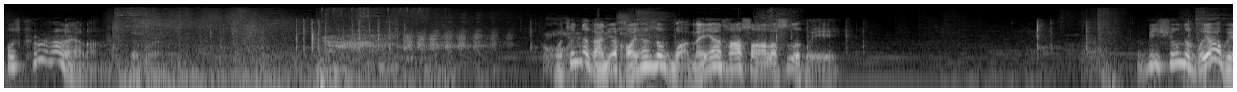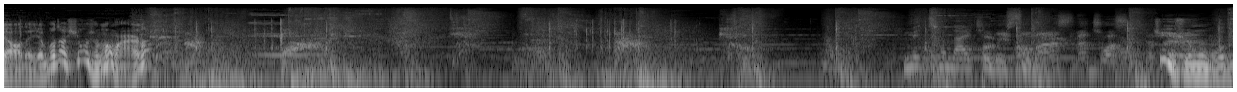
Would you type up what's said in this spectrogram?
Boss Q 上来了，这不是？我真的感觉好像是我们让他杀了四回，比凶的不要不要的，也不知道凶什么玩意儿了。巨凶无比。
